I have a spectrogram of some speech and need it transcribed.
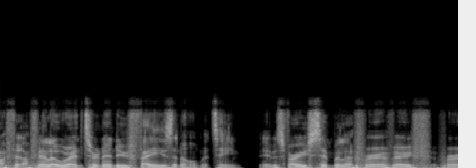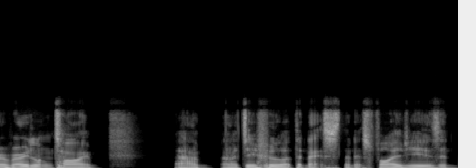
I feel I feel like we're entering a new phase in Ultimate Team. It was very similar for a very for a very long time, um, and I do feel like the next the next five years in,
